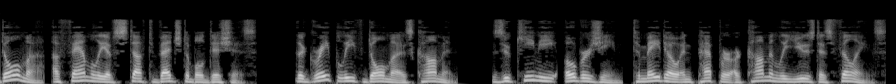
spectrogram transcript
Dolma, a family of stuffed vegetable dishes. The grape leaf dolma is common. Zucchini, aubergine, tomato and pepper are commonly used as fillings.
